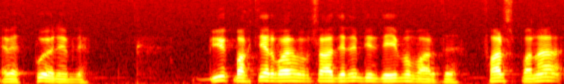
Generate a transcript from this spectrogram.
Evet bu önemli. Büyük Bahtiyar Vahapzade'nin bir deyimi vardı. Fars bana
